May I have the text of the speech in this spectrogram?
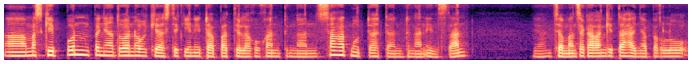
uh, meskipun penyatuan orgiastik ini dapat dilakukan dengan sangat mudah dan dengan instan, ya, zaman sekarang kita hanya perlu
